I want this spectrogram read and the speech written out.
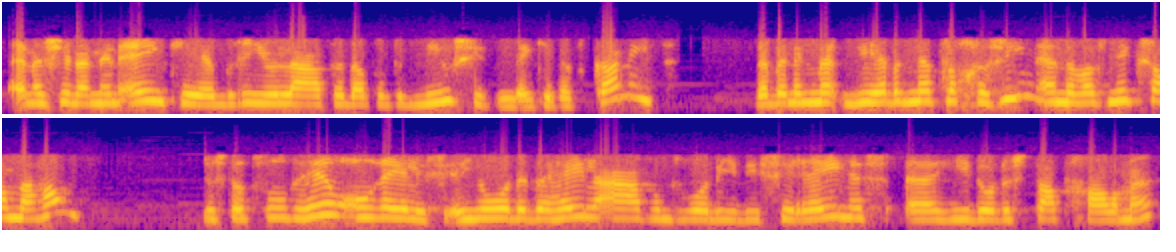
En als je dan in één keer drie uur later dat op het nieuws ziet, dan denk je dat kan niet. Daar ben ik die heb ik net nog gezien en er was niks aan de hand. Dus dat voelt heel onrealistisch. En je hoorde de hele avond hoorde je die sirenes uh, hier door de stad galmen.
